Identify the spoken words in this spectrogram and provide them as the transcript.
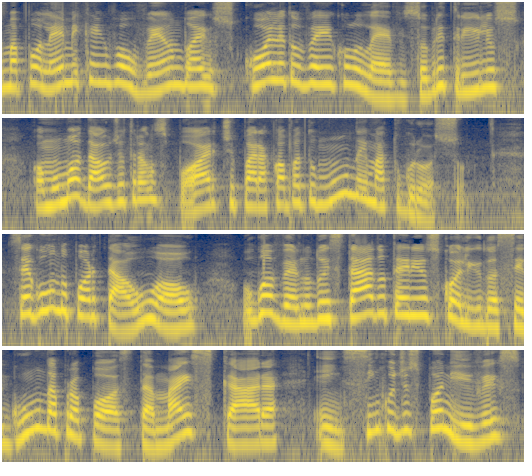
uma polêmica envolvendo a escolha do veículo leve sobre trilhos como modal de transporte para a Copa do Mundo em Mato Grosso. Segundo o portal UOL, o governo do estado teria escolhido a segunda proposta mais cara em cinco disponíveis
